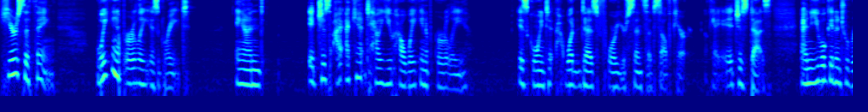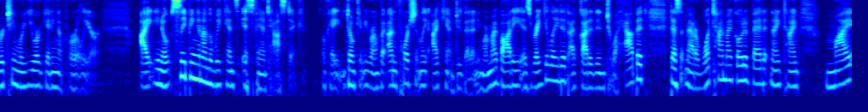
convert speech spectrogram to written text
here's the thing waking up early is great. And it just, I, I can't tell you how waking up early is going to, what it does for your sense of self care. Okay. It just does. And you will get into a routine where you are getting up earlier. I, you know, sleeping in on the weekends is fantastic. Okay, don't get me wrong, but unfortunately, I can't do that anymore. My body is regulated. I've got it into a habit. Doesn't matter what time I go to bed at nighttime, my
